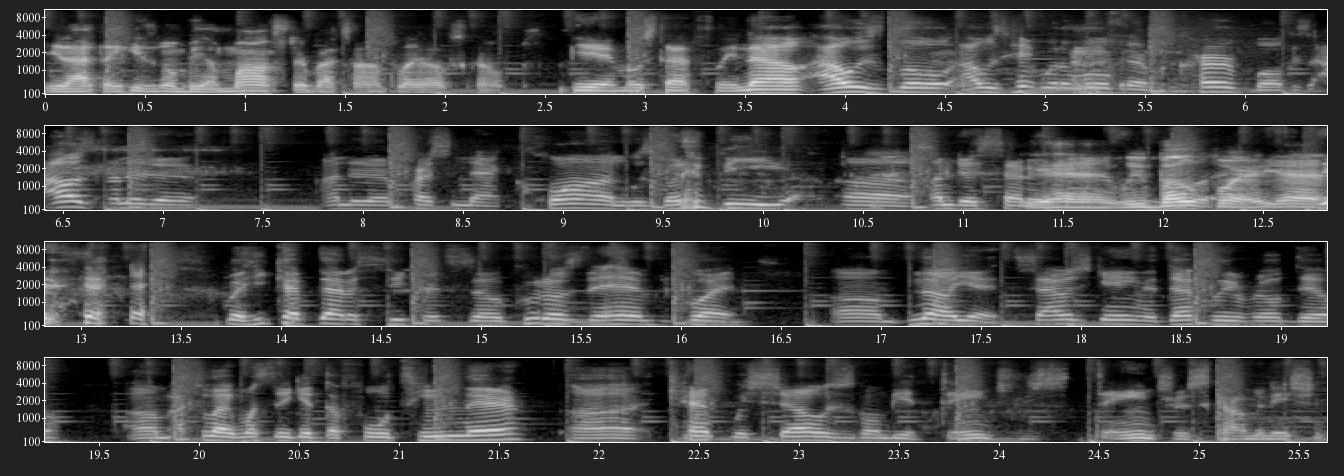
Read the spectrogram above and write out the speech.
you know, I think he's going to be a monster by time playoffs comes. Yeah, most definitely. Now, I was little, I was hit with a little bit of a curveball because I was under the under the impression that Quan was going to be uh, under center. Yeah, we both were. Yeah, but he kept that a secret. So kudos to him. But um, no, yeah, Savage Gang is definitely a real deal. Um, I feel like once they get the full team there, uh, Kemp with Shells is going to be a dangerous, dangerous combination.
